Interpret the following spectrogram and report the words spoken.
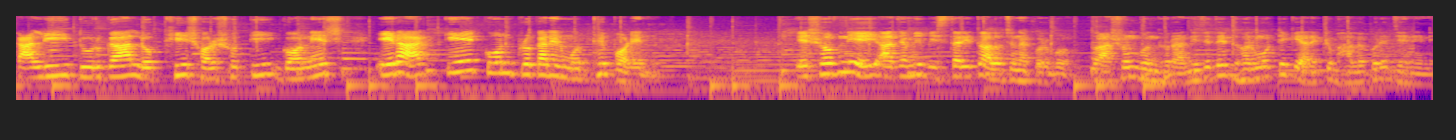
কালী, দুর্গা, লক্ষ্মী, সরস্বতী, গণেশ, এরা কে কোন প্রকারের মধ্যে পড়েন? এসব নিয়েই আজ আমি বিস্তারিত আলোচনা করব। তো আসুন বন্ধুরা, নিজেদের ধর্মটিকে আরেকটু ভালো করে জেনে নিই।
